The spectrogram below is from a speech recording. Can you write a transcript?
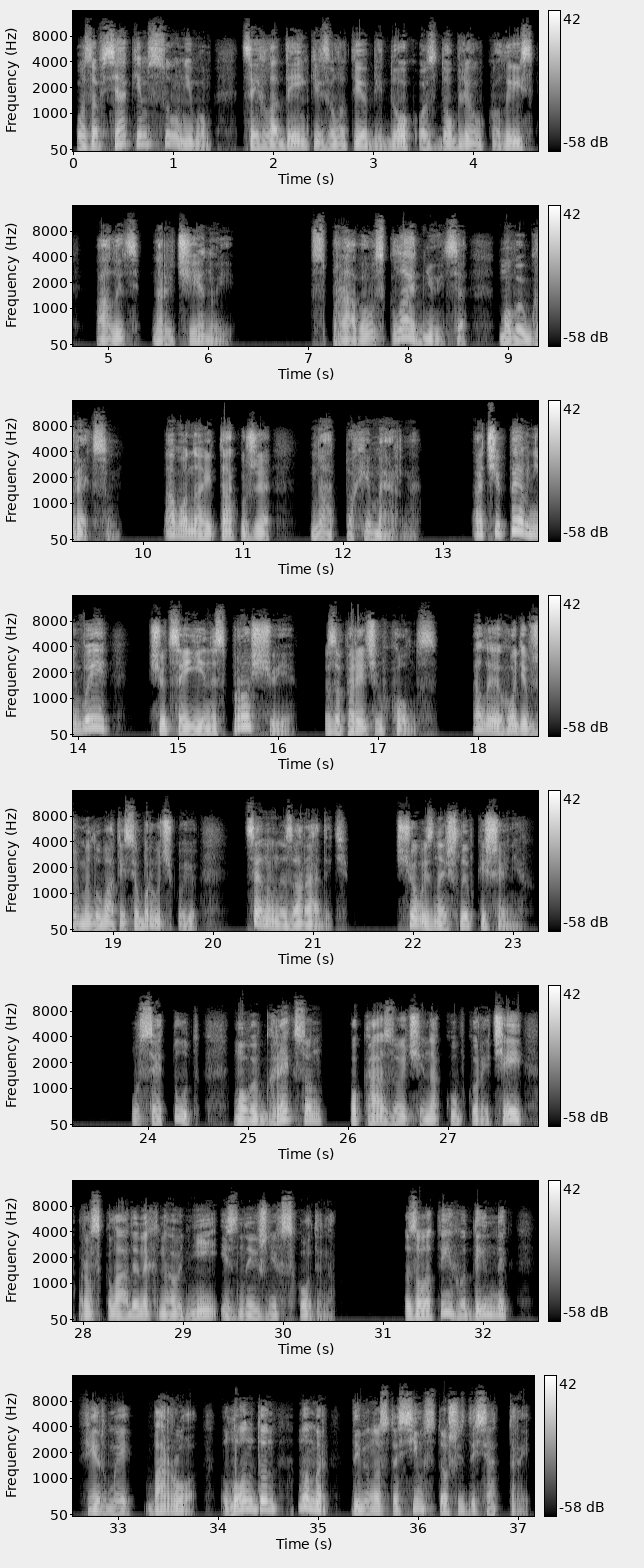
Поза всяким сумнівом, цей гладенький золотий обідок оздоблював колись палець нареченої. Справа ускладнюється, мовив Грексон, а вона і так уже надто химерна. А чи певні ви, що це її не спрощує? заперечив Холмс. Але годі вже милуватись обручкою. Це нам не зарадить. Що ви знайшли в кишенях? Усе тут, мовив Грексон, показуючи на кубку речей, розкладених на одній із нижніх сходинок. Золотий годинник фірми Баро, Лондон, номер 97163.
